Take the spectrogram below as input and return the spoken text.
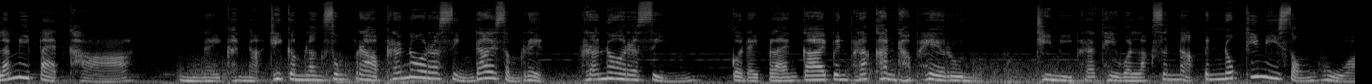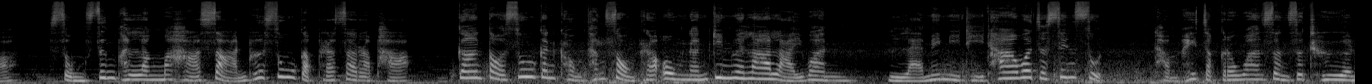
และมีแปดขา ในขณะที่กำลังทรงปราบพระนรสิงห์ได้สำเร็จ พระนรสิงห์ก็ได้แปลงกายเป็นพระคันธเพรุนที่มีพระเทวลักษณะเป็นนกที่มีสองหัวทรงซึ่งพลังมหาศาลเพื่อสู้กับพระสารพะ การต่อสู้กันของทั้งสองพระองค์นั้นกินเวลาหลายวัน และไม่มีทีท่าว่าจะสิ้นสุดทำให้จักรวาลสั่นสะเทือน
